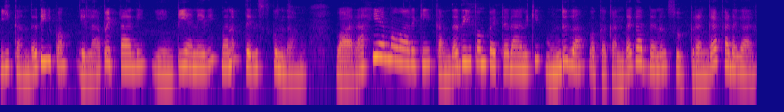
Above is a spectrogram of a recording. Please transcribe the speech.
ఈ కందదీపం ఎలా పెట్టాలి? ఏంటి అనేది మనం తెలుసుకుందాము. వారాహి అమ్మవారికి కందదీపం పెట్టడానికి ముందుగా ఒక కందగడ్డను శుభ్రంగా కడగాలి.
